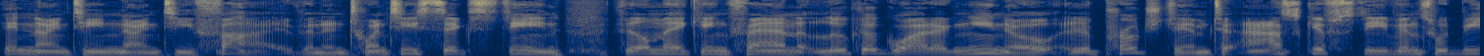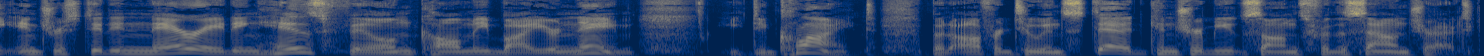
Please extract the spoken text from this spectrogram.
in 1995. And in 2016, filmmaking fan Luca Guadagnino approached him to ask if Stevens would be interested in narrating his film, Call Me By Your Name. He declined, but offered to instead contribute songs for the soundtrack.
